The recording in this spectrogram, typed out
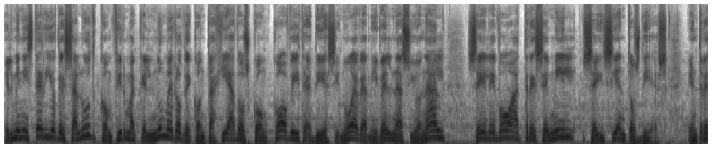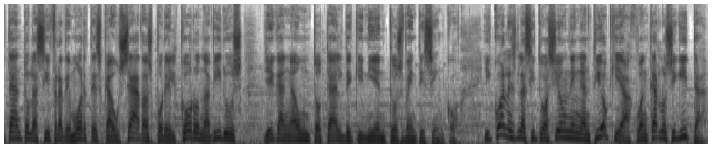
El Ministerio de Salud confirma que el número de contagiados con COVID-19 a nivel nacional se elevó a 13.610. Entre tanto, la cifra de muertes causadas por el coronavirus llegan a un total de 525. ¿Y cuál es la situación en Antioquia, Juan Carlos Higuita?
